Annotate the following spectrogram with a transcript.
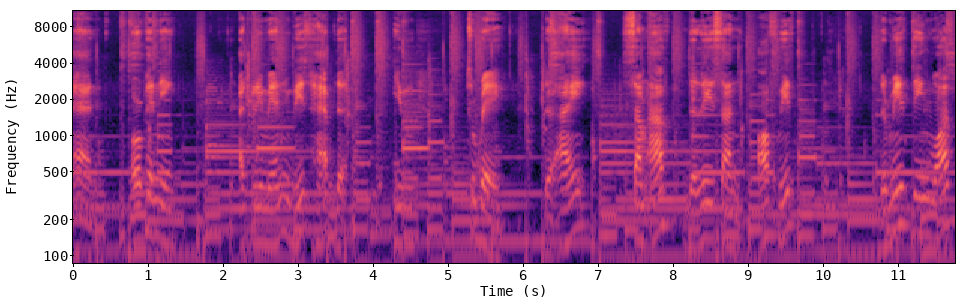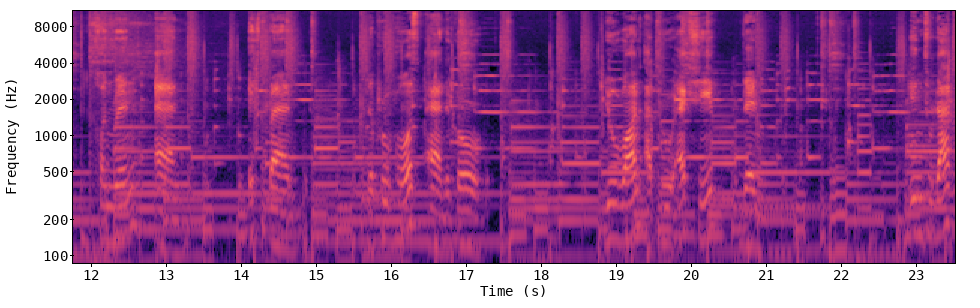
and opening agreement with have the break the I sum up the reason of which the meeting was convened and explain the purpose and the goal you want to achieve then introduce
